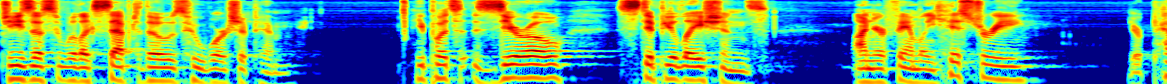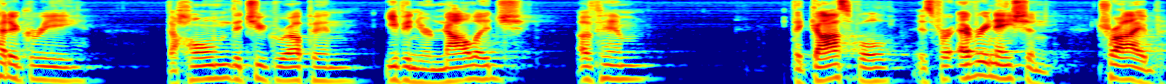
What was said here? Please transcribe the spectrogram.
Jesus will accept those who worship him. He puts zero stipulations on your family history, your pedigree, the home that you grew up in, even your knowledge of Him. The gospel is for every nation, tribe,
